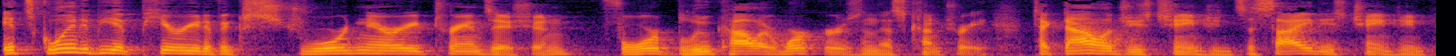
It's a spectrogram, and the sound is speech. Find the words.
it's going to be a period of extraordinary transition for blue collar workers in this country. Technology is changing, society is changing.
